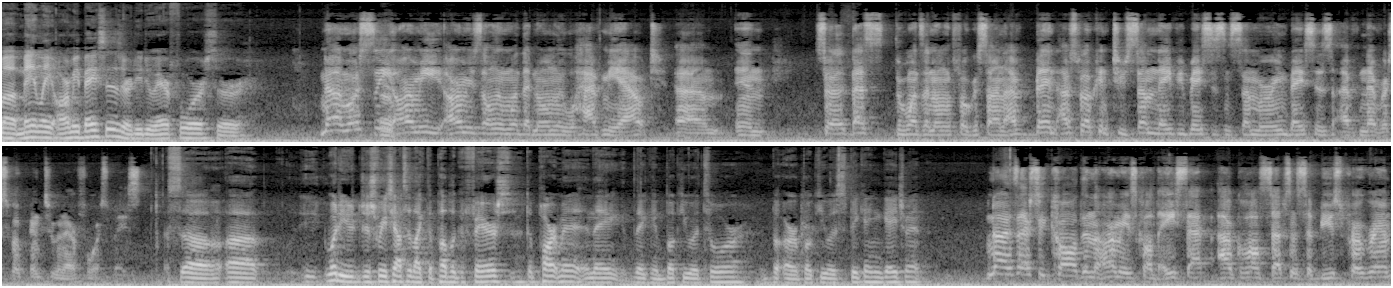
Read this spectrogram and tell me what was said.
uh, mainly Army bases, or do you do Air Force, or? No, mostly Oh. Army. Army's the only one that normally will have me out. Um, and So that's the ones I normally focus on. I've been I've spoken to some Navy bases and some Marine bases. I've never spoken to an Air Force base. So, uh, what do you just reach out to like the public affairs department and they they can book you a tour bu- or book you a speaking engagement? No, it's actually called in the Army. It's called ASAP, Alcohol Substance Abuse Program,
